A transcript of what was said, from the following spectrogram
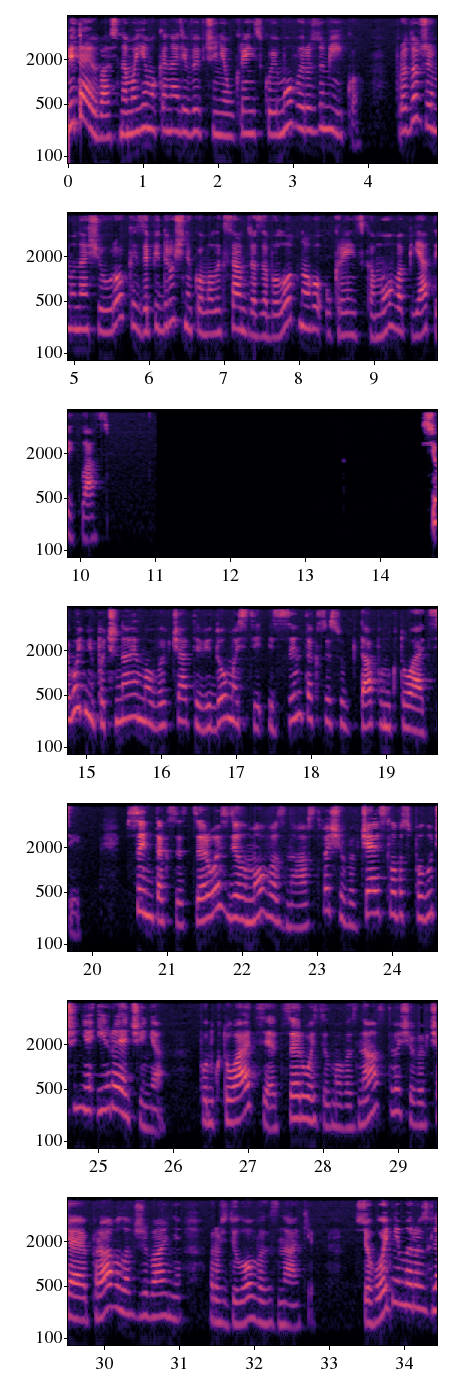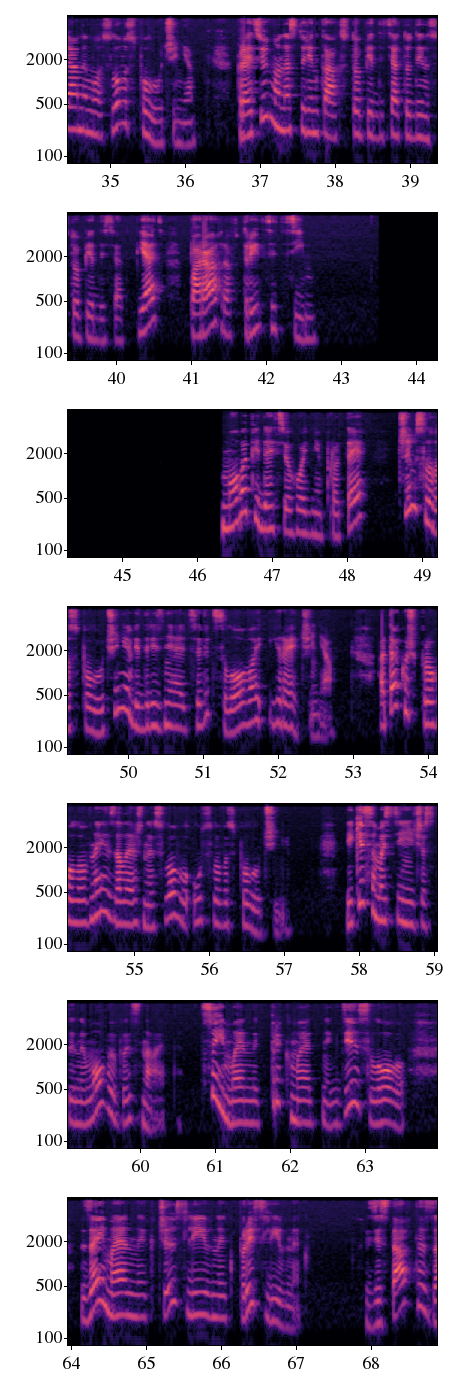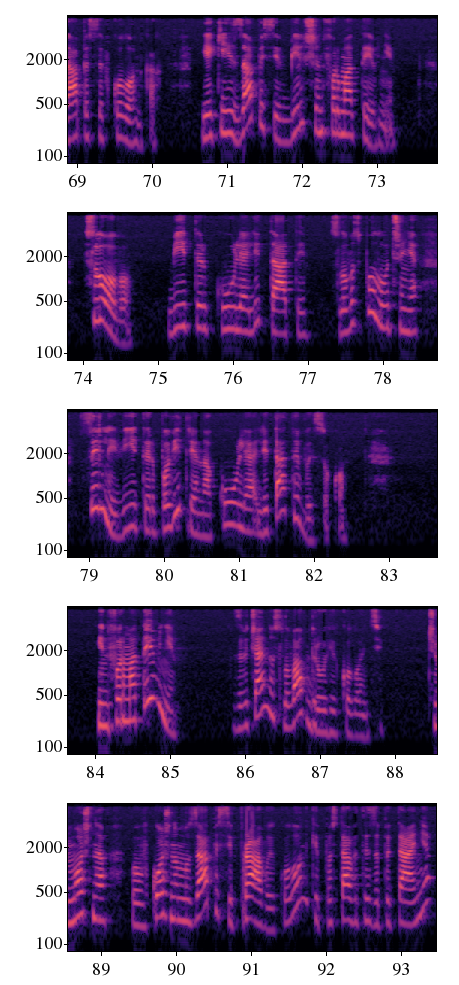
Вітаю вас на моєму каналі вивчення української мови Розумійко. Продовжуємо наші уроки за підручником Олександра Заболотного Українська мова 5 клас. Сьогодні починаємо вивчати відомості із синтаксису та пунктуації. Синтаксис це розділ мовознавства, що вивчає словосполучення і речення. Пунктуація це розділ мовознавства, що вивчає правила вживання розділових знаків. Сьогодні ми розглянемо словосполучення. Працюємо на сторінках 151-155, параграф 37. Мова піде сьогодні про те, чим словосполучення відрізняються від слова і речення а також про головне і залежне слово у словосполученні. Які самостійні частини мови ви знаєте? Це іменник, прикметник, дієслово, займенник, числівник, прислівник. Зіставте записи в колонках. Які з записів більш інформативні? Слово вітер, куля, літати, словосполучення, сильний вітер, повітряна куля, літати високо. Інформативні, звичайно, слова в другій колонці. Чи можна в кожному записі правої колонки поставити запитання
